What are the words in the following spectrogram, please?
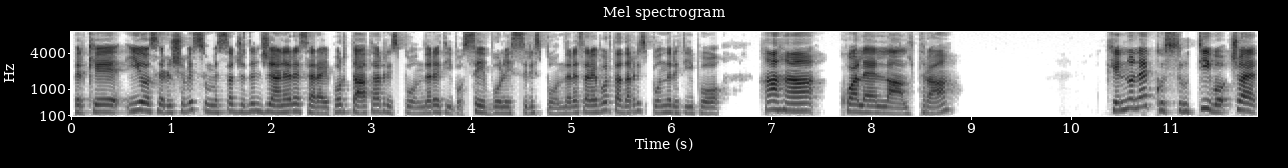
Perché io se ricevessi un messaggio del genere sarei portata a rispondere tipo se volessi rispondere, sarei portata a rispondere tipo: "Ah-ah, qual è l'altra?" Che non è costruttivo, cioè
